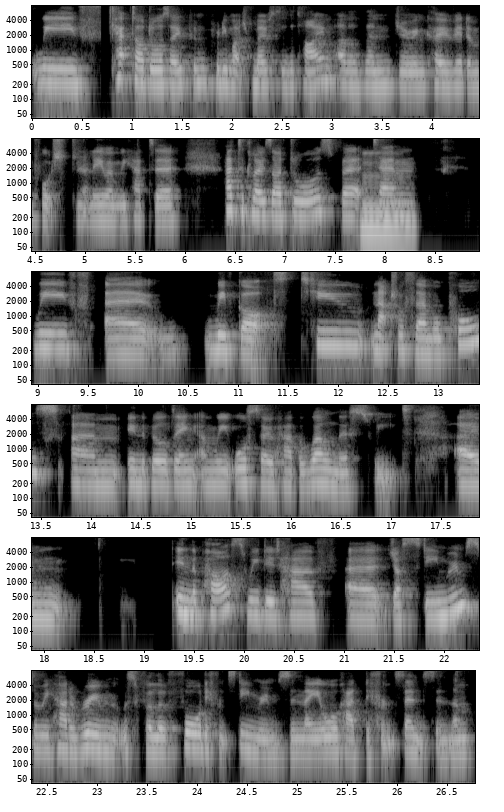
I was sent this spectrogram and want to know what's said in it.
we've kept our doors open pretty much most of the time, other than during COVID, unfortunately, when we had to had to close our doors. But mm. we've uh, We've got two natural thermal pools um, in the building, and we also have a wellness suite. Um, in the past, we did have uh, just steam rooms. So we had a room that was full of four different steam rooms, and they all had different scents in them.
